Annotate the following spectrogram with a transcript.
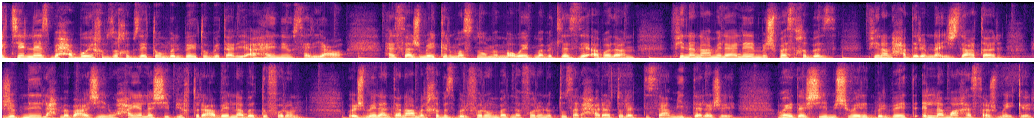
في كتير ناس بحبوا يخبزوا خبزاتهم بالبيت وبطريقة هينة وسريعة. هالساج maker مصنوع من مواد ما بتلزق أبدا. فينا نعمل عليه مش بس خبز فينا نحضر مناقيش زعتر جبنة لحمة بعجين وحيلا شي بيخطر على بالنا بده فرن. وإجمالا تنعمل خبز بالفرن بدنا فرن بتوصل حرارته ل 900 درجة. وهيدا الشيء مش وارد بالبيت إلا مع هالساج maker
